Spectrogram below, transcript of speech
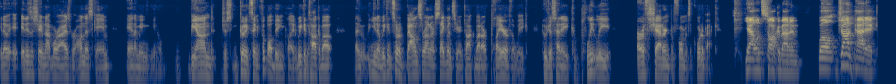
you know, it, it is a shame not more eyes were on this game. And I mean, you know, beyond just good, exciting football being played, we can talk about, Uh, you know, we can sort of bounce around our segments here and talk about our player of the week who just had a completely earth shattering performance at quarterback. Yeah, let's talk about him. Well, John Paddock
